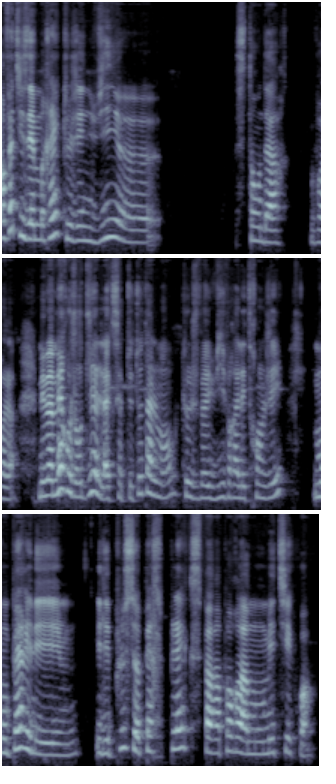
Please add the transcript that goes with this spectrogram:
En fait, ils aimeraient que j'ai une vie, standard. Voilà. Mais ma mère aujourd'hui, elle l'accepte totalement que je veuille vivre à l'étranger. Mon père, il est il est plus perplexe par rapport à mon métier, quoi.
